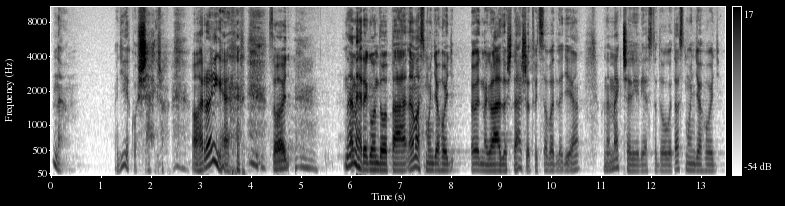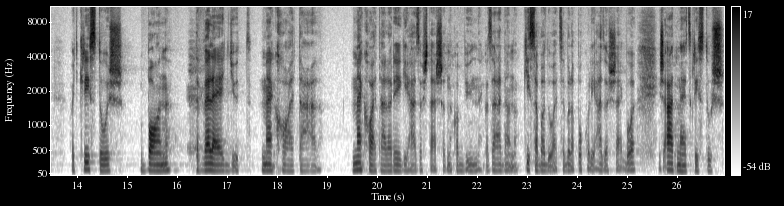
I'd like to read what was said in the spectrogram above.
Nem. A gyilkosságra. Arra igen. Szóval, hogy nem erre gondol Pál, nem azt mondja, hogy öld meg a házastársat, hogy szabad legyél, hanem megcseréli ezt a dolgot. Azt mondja, hogy, hogy Krisztusban te vele együtt meghaltál. Meghaltál a régi házastársadnak, a bűnnek, az Ádámnak. Kiszabadulsz ebből a pokoli házasságból, és átmehetsz Krisztus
